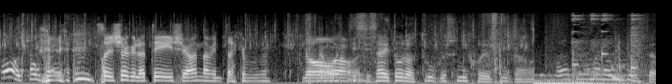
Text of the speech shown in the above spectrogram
Oh, chau. Soy yo que lo estoy llevando mientras que. me- No, No, este se sabe todos los trucos, es un hijo de puta. Ahora tengo mano, está.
